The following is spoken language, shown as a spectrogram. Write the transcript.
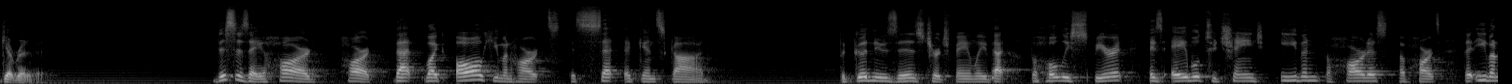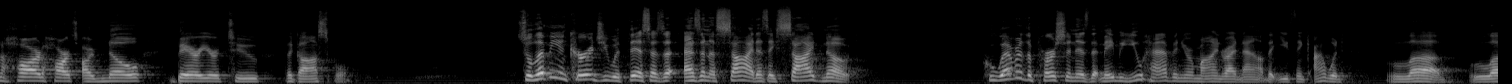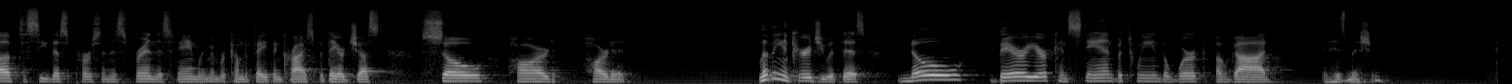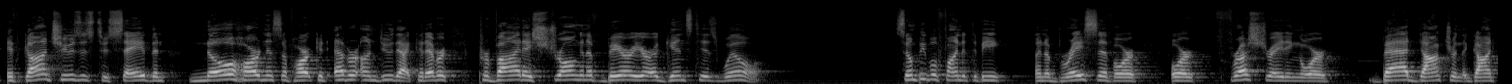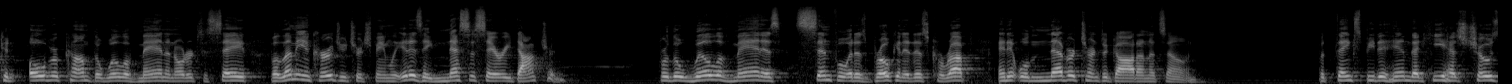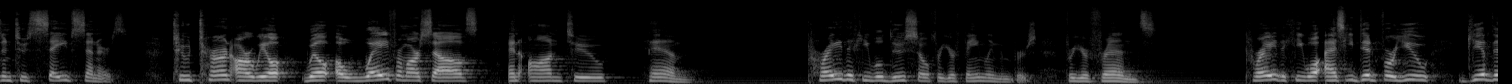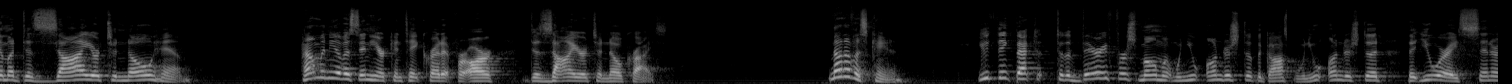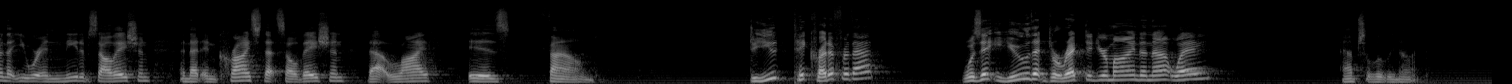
Get rid of it. This is a hard heart that, like all human hearts, is set against God. The good news is, church family, that the Holy Spirit is able to change even the hardest of hearts, that even hard hearts are no barrier to the gospel. So let me encourage you with this as, a, as an aside, as a side note. Whoever the person is that maybe you have in your mind right now that you think, I would love, love to see this person, this friend, this family member come to faith in Christ, but they are just so hard hearted. Let me encourage you with this no barrier can stand between the work of God and his mission. If God chooses to save, then no hardness of heart could ever undo that, could ever provide a strong enough barrier against his will. Some people find it to be an abrasive or, or frustrating or bad doctrine that God can overcome the will of man in order to save. But let me encourage you, church family, it is a necessary doctrine. For the will of man is sinful, it is broken, it is corrupt, and it will never turn to God on its own. But thanks be to him that he has chosen to save sinners, to turn our will, will away from ourselves and onto him. Pray that he will do so for your family members, for your friends. Pray that he will, as he did for you, give them a desire to know him. How many of us in here can take credit for our desire to know Christ? None of us can. You think back to, the very first moment when you understood the gospel, when you understood that you were a sinner, that you were in need of salvation, and that in Christ, that salvation, that life is found. Do you take credit for that? Was it you that directed your mind in that way? Absolutely not.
